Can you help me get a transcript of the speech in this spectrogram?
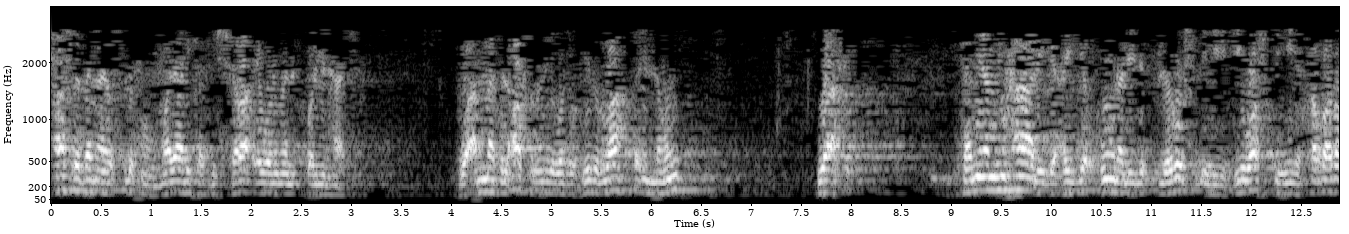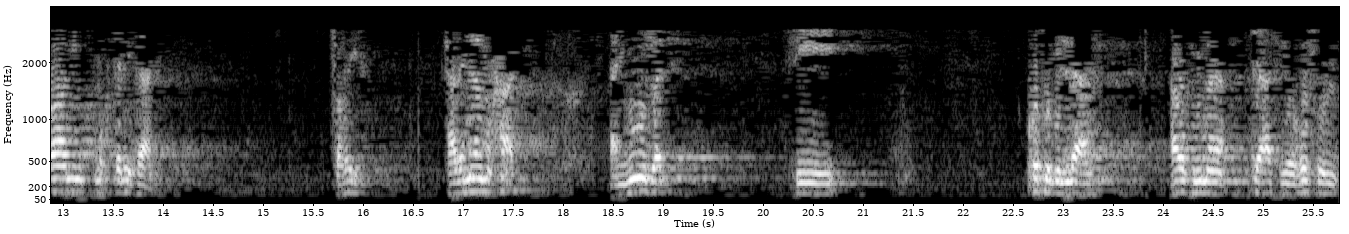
حسب ما يصلحهم وذلك في الشرائع والمنهاج. وأما في الأصل الذي هو توحيد الله فإنه واحد. فمن المحال بأن يكون لرسله في وصفه خبران مختلفان. صحيح. هذا من المحال أن يوجد في كتب الله أو فيما جاء في الرسل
